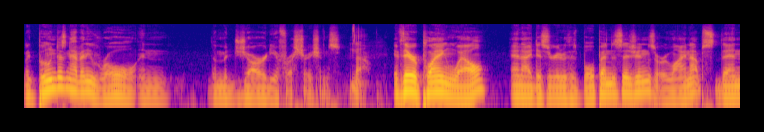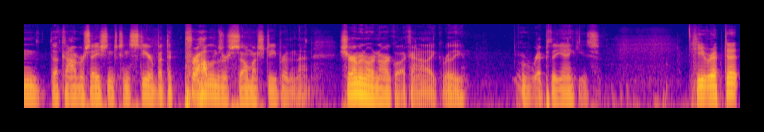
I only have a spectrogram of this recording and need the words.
like Boone doesn't have any role in the majority of frustrations. No. If they were playing well and I disagreed with his bullpen decisions or lineups, then the conversations can steer. But the problems are so much deeper than that. Sherman or Narco, I kind of like really rip the Yankees. He ripped it.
